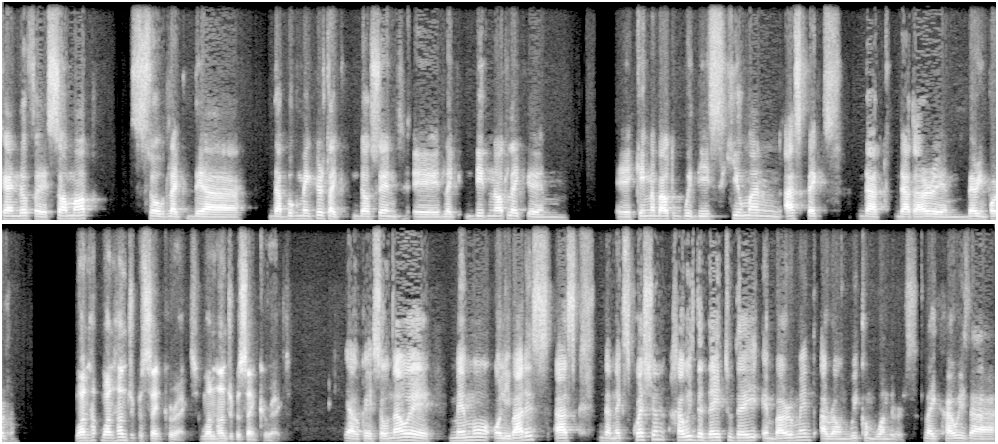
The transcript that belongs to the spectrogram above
kind of uh, sum up so like the uh, the bookmakers like doesn't uh, like did not like um, uh, came about with these human aspects that that are um, very important. One hundred percent correct. One hundred percent correct. Yeah. Okay. So now, uh, Memo Olivares asks the next question: How is the day-to-day environment around Wycombe Wanderers? Like, how is the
